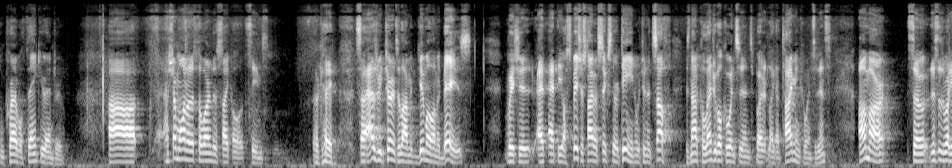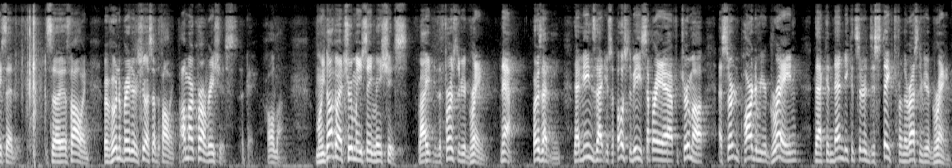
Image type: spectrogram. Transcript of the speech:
Incredible. Thank you, Andrew. Uh, Hashem wanted us to learn this cycle. It seems. Okay, so as we turn to Lamed Gimel Lamed Beis, which is at, at, the auspicious time of 613, which in itself is not a calendrical coincidence, but like a timing coincidence. Amar, so this is what he said. So the following. Rav Huna Breda Yeshua said the following. Amar Kra Rashis. Okay, hold on. When you talk about Truma, you say Rashis, right? The first of your grain. Now, what does that mean? That means that you're supposed to be separated out for Truma, a certain part of your grain that can then be considered distinct from the rest of your grain,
